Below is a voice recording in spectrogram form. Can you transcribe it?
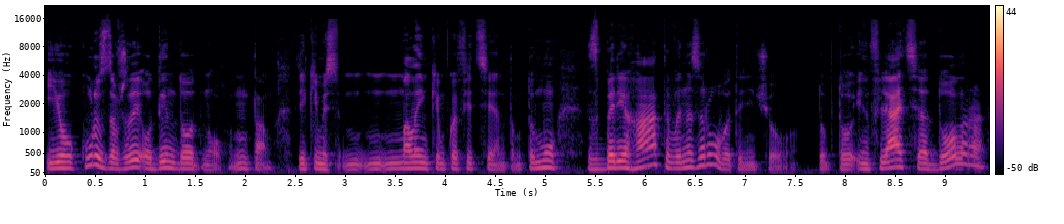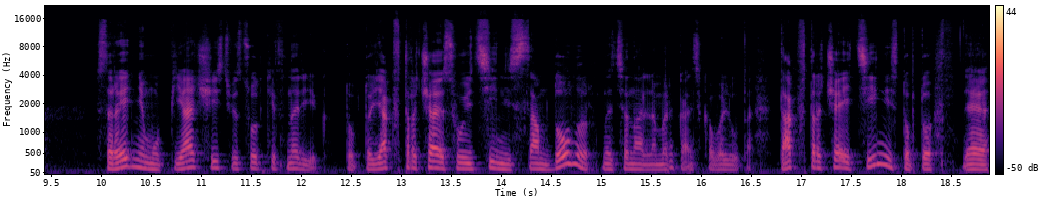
І його курс завжди один до одного, ну там з якимось маленьким коефіцієнтом. Тому зберігати ви не заробите нічого. Тобто інфляція долара в середньому 5-6% на рік. Тобто, як втрачає свою цінність сам долар, національна американська валюта, так втрачає цінність, тобто е,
